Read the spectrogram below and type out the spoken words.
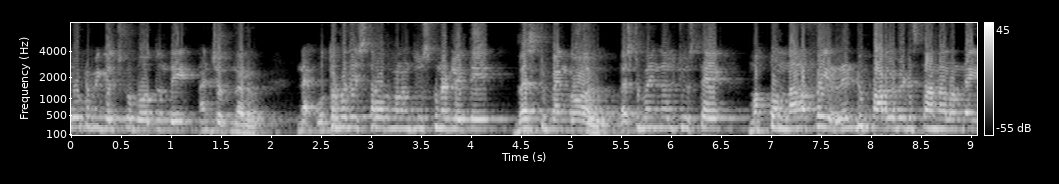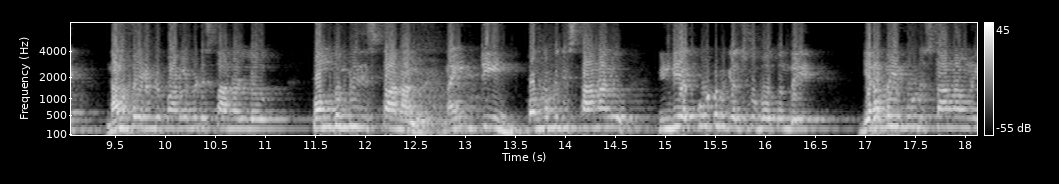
కూటమి గెలుచుకోబోతుంది అని చెప్తున్నారు. ఉత్తరప్రదేశ్ తర్వాత మనం చూసుకున్నట్లయితే వెస్ట్ బెంగాల్. వెస్ట్ బెంగాల్ చూస్తే మొత్తం నలభై రెండు పార్లమెంట్ స్థానాలు ఉన్నాయి. నలభై రెండు పార్లమెంట్ స్థానాల్లో పంతొమ్మిది స్థానాలు నైన్టీన్ పంతొమ్మిది స్థానాలు ఇండియా కూటమి గెలుచుకోబోతుంది. ఇరవై మూడు స్థానాలను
